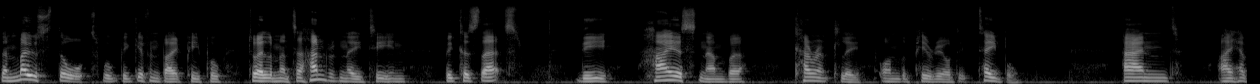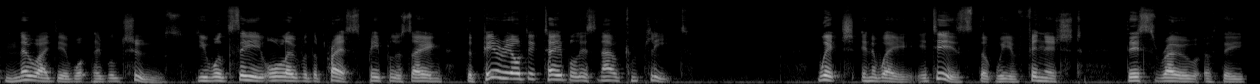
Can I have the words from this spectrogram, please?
the most thought will be given by people to element 118 because that's the highest number currently on the periodic table. And I have no idea what they will choose. You will see all over the press people are saying the periodic table is now complete, which in a way it is that we have finished this row of the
